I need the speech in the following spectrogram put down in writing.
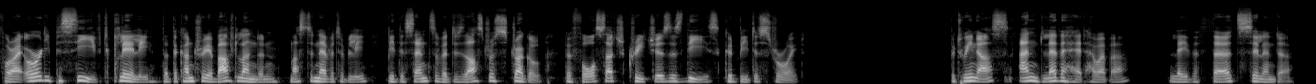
for I already perceived clearly that the country about London must inevitably be the sense of a disastrous struggle before such creatures as these could be destroyed. Between us and Leatherhead, however, lay the third cylinder,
